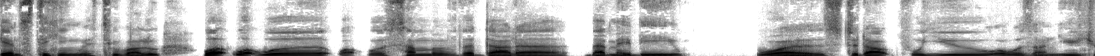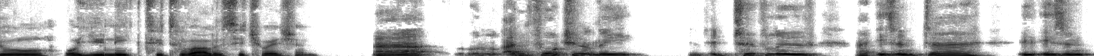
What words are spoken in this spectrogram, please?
again sticking with Tuvalu, what what were what were some of the data that maybe was stood out for you or was unusual or unique to Tuvalu's situation? Uh, unfortunately, Tuvalu uh, isn't uh, isn't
